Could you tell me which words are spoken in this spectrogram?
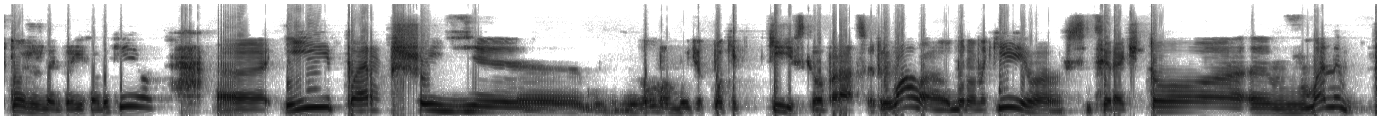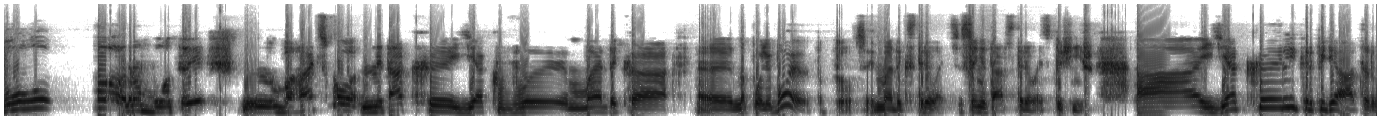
в той же день приїхав до Києва. Е, і перший, е, ну, мабуть, поки Київська операція тривала, оборона Києва, всі ці речі, то е, в мене було роботи м, багацько не так, е, як в медика е, на полі бою, тобто цей медик-стрілець, санітар-стрілець, точніше, а як е, лікар-педіатр.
